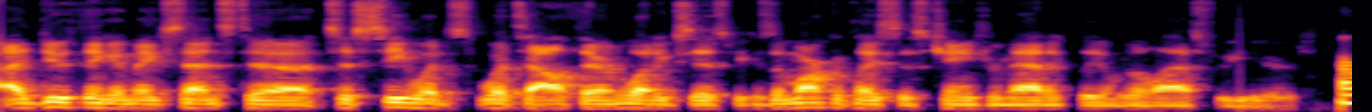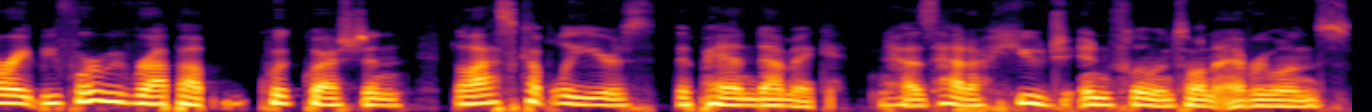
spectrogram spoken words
I do think it makes sense to to see what's what's out there and what exists because the marketplace has changed dramatically over the last few years. All right, before we wrap up, quick question. The last couple of years, the pandemic has had a huge influence on everyone's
